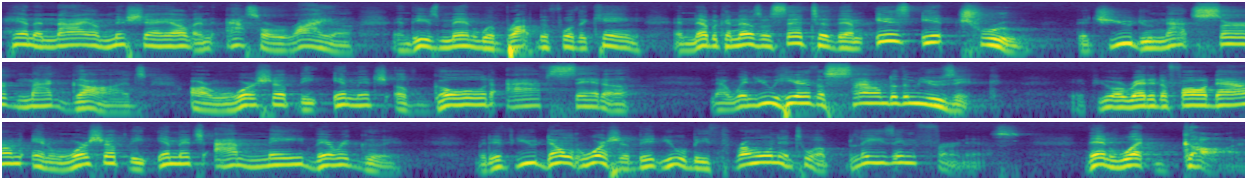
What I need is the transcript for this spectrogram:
Hananiah, Mishael, and Azariah, and these men were brought before the king. And Nebuchadnezzar said to them, Is it true that you do not serve my gods or worship the image of gold I've set up? Now, when you hear the sound of the music, if you are ready to fall down and worship the image I made, very good. But if you don't worship it, you will be thrown into a blazing furnace. Then what God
